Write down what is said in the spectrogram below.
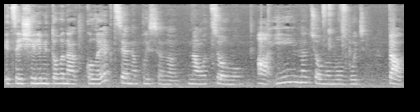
І це ще лімітована колекція написана на оцьому. А, і на цьому, мабуть. Так,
